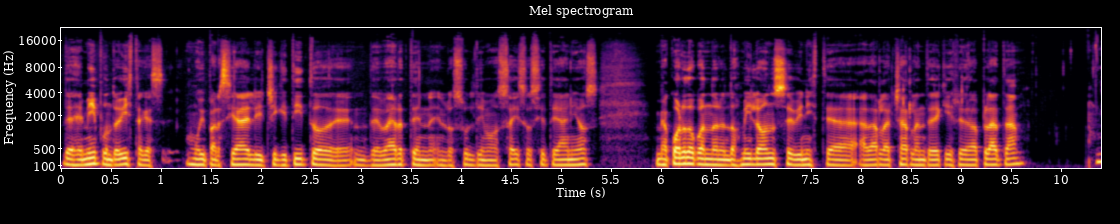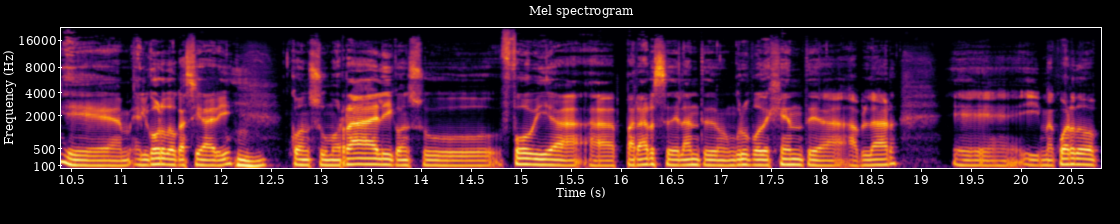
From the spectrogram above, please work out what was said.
desde mi punto de vista, que es muy parcial y chiquitito de, verte en, los últimos seis o siete años. Me acuerdo cuando en el 2011 viniste a, dar la charla en TX Río de la Plata eh, el gordo Cassiari, con su moral y con su fobia a pararse delante de un grupo de gente a, hablar. Eh, y me acuerdo,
